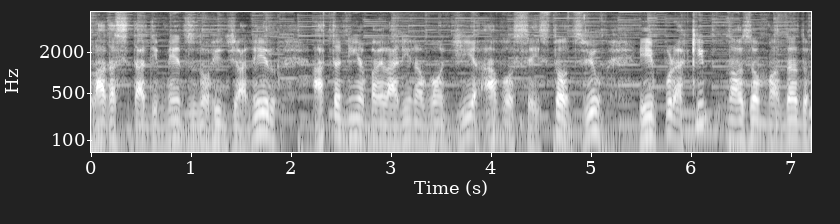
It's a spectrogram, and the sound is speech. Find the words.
lá da cidade de Mendes, no Rio de Janeiro. A Taninha Bailarina, bom dia a vocês todos, viu? E por aqui nós vamos mandando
